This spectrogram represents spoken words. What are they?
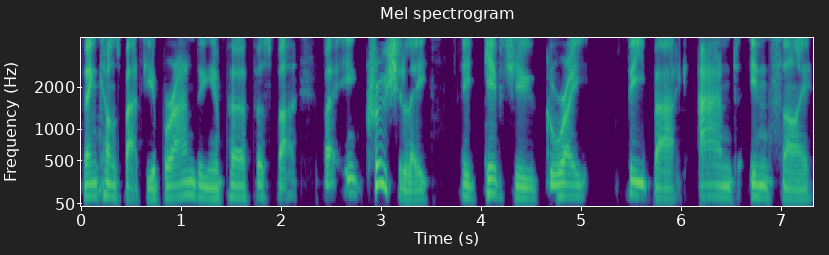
then comes back to your brand and your purpose but but it, crucially it gives you great feedback and insight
